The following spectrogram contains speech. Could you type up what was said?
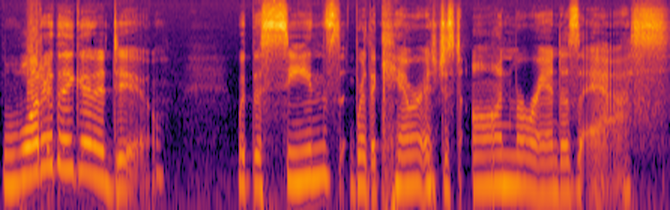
what are they going to do with the scenes where the camera is just on Miranda's ass?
